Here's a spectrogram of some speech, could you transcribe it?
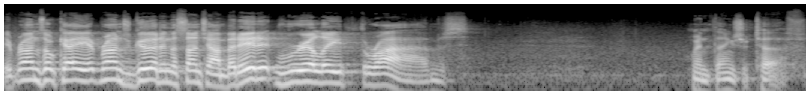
It runs okay, it runs good in the sunshine, but it really thrives when things are tough.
